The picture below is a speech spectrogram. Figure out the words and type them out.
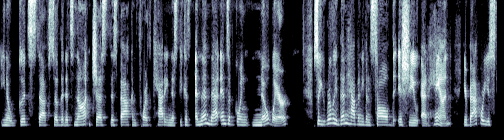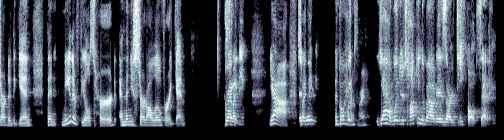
you know, good stuff so that it's not just this back and forth cattiness because, and then that ends up going nowhere. So you really then haven't even solved the issue at hand. You're back where you started again. Then neither feels heard. And then you start all over again. Right. So think, yeah. So and I think Oh, go ahead. I'm sorry. Yeah, what you're talking about is our default setting.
